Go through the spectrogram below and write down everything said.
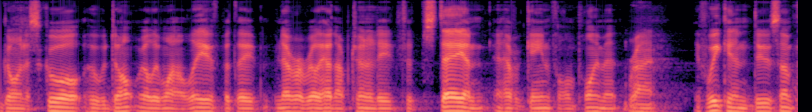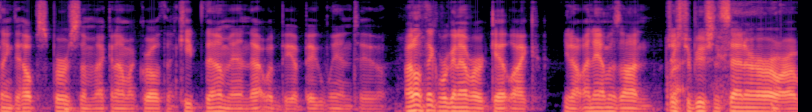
going to school, who don't really want to leave, but they've never really had an opportunity to stay and, and have a gainful employment. Right if we can do something to help spur some economic growth and keep them in, that would be a big win too. I don't think we're going to ever get like you know an Amazon distribution right. center or a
